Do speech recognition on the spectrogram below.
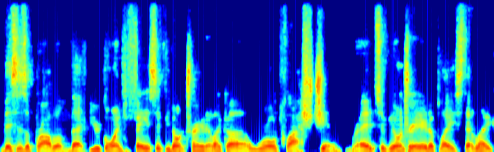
this is a problem that you're going to face if you don't train at like a world class gym, right? So if you don't train at a place that like,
